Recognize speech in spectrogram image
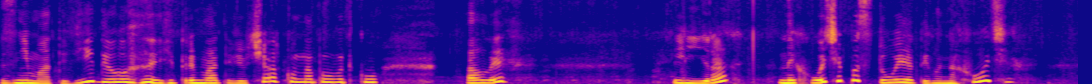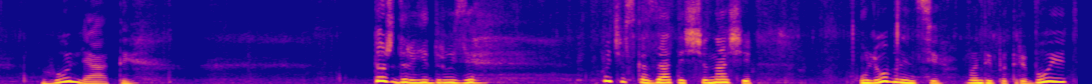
знімати відео і тримати вівчарку на поводку. Але Ліра не хоче постояти, вона хоче гуляти. Тож, дорогі друзі, хочу сказати, що наші улюбленці вони потребують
